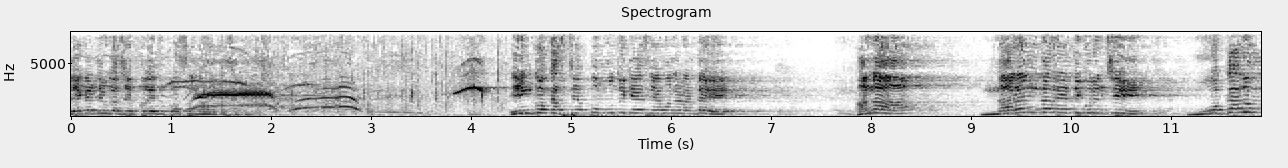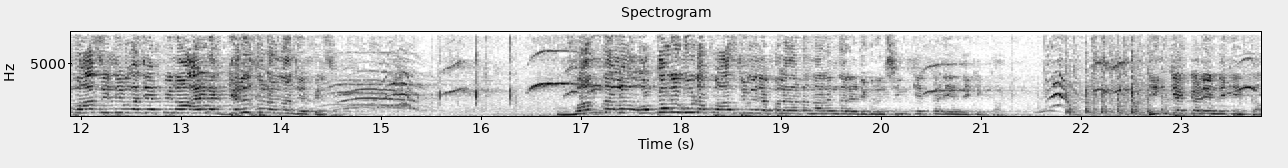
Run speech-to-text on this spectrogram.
నెగటివ్గా చెప్పలేదు ప్రసన్న ఇంకొక స్టెప్ ముందుకేసి ఏమన్నాడంటే అన్న నరేందర్ రెడ్డి గురించి ఒకరు పాజిటివ్గా చెప్పినా ఆయన గెలుస్తాడన్న అని చెప్పేసి. వందలో ఒకరు కూడా పాజిటివ్గా చెప్పలేదట నరేందర్ రెడ్డి గురించి. ఇంకెక్కడి ఎన్నిక ఇంకా? ఇంకెక్కడి ఎన్నిక ఇంకా?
